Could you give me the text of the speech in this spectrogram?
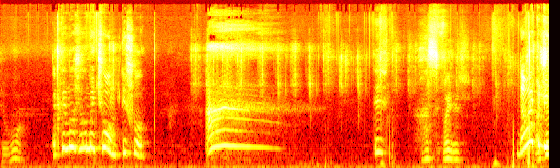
Чого? Так ти можеш його мечом, ти що? А. Ти... ж- Господи ж. Давай А тобі...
